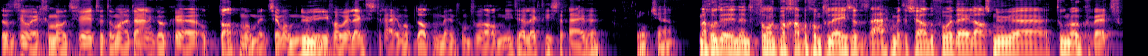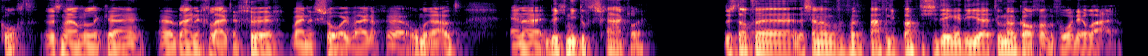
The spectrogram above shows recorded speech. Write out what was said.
dat het heel erg gemotiveerd werd om uiteindelijk ook uh, op dat moment, zeg maar om nu in ieder geval weer elektrisch te rijden, maar op dat moment om vooral niet elektrisch te rijden. Klopt, ja. Maar goed, en het vond ik wel grappig om te lezen dat het eigenlijk met dezelfde voordelen als nu uh, toen ook werd verkocht. Dus namelijk uh, weinig geluid en geur, weinig zooi, weinig onderhoud. En dat je niet hoeft te schakelen. Dus dat, dat zijn ook een paar van die praktische dingen die toen ook al gewoon een voordeel waren.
